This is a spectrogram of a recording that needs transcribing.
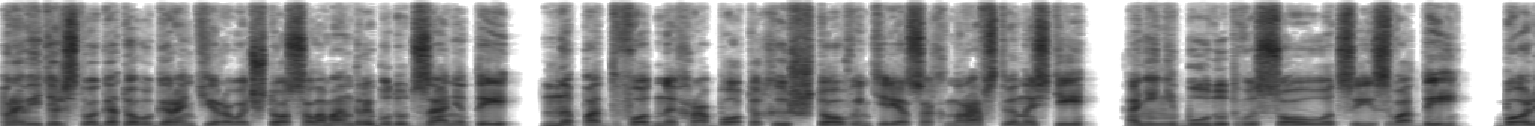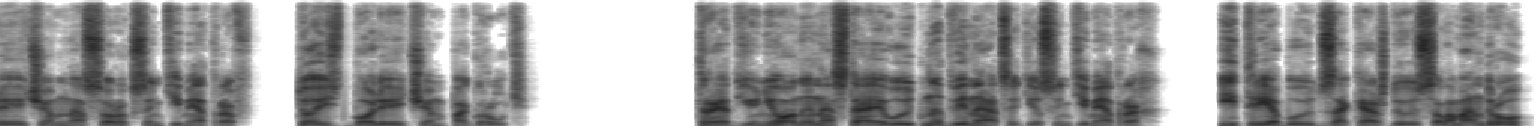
Правительство готово гарантировать, что «Саламандры» будут заняты на подводных работах и что в интересах нравственности они не будут высовываться из воды более чем на 40 сантиметров, то есть более чем по грудь. Тред-юнионы настаивают на 12 сантиметрах и требуют за каждую «Саламандру»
